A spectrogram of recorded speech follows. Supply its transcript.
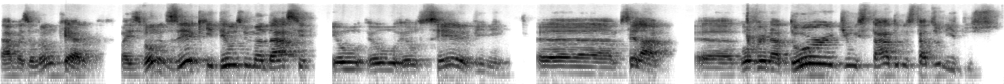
Ah, mas eu não quero. Mas vamos dizer que Deus me mandasse eu, eu, eu ser, Vini, uh, sei lá, uh, governador de um estado nos Estados Unidos.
